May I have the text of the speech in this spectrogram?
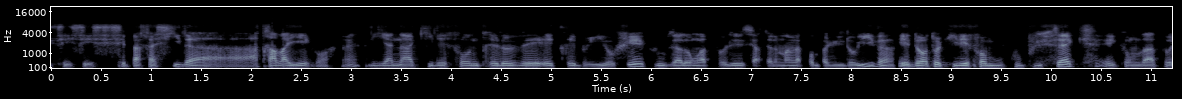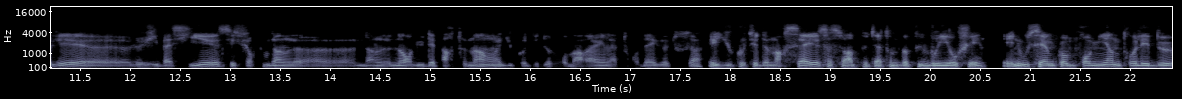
c'est c'est pas facile à, à travailler quoi. Hein. Il y en a qui les font très levés et très briochés que nous allons appeler certainement la pompe à l'huile d'olive et d'autres qui les font beaucoup plus secs et qu'on va appeler euh, le gibassier. C'est surtout dans le dans le nord du département, hein, du côté de Romarin, la Tour d'Aigle, tout ça, et du côté de Marseille, ça sera peut-être un peu plus brioché. Et nous c'est un compromis entre les deux.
